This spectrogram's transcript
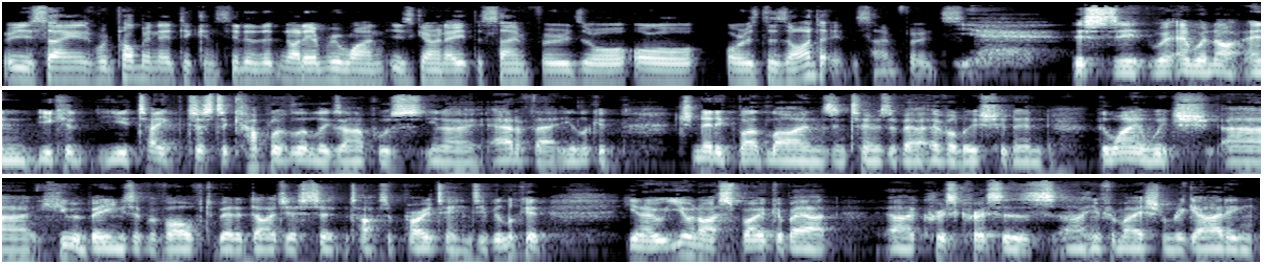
What you're saying is we probably need to consider that not everyone is going to eat the same foods or, or, or is designed to eat the same foods. Yeah, this is it, We're- and we're not. And you could you take just a couple of little examples, you know, out of that. You look at genetic bloodlines in terms of our evolution and the way in which uh, human beings have evolved to better digest certain types of proteins. If you look at, you know, you and I spoke about uh, Chris Kresser's uh, information regarding.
